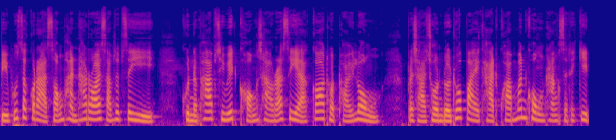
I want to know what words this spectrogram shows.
ปีพุทธศักราช 2534 คุณภาพชีวิตของชาวรัสเซียก็ถดถอยลง ประชาชนโดยทั่วไปขาดความมั่นคงทางเศรษฐกิจ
